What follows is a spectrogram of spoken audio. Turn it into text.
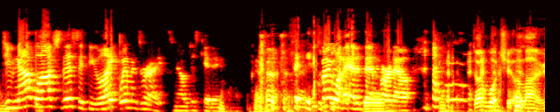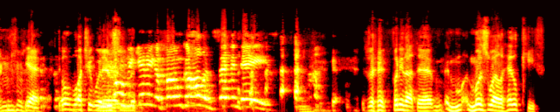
Do not watch this if you like women's rights. No, just kidding. you might want to edit that part out. Don't watch it alone. yeah, don't watch it with You will Lucy. be getting a phone call in seven days. It's funny that uh, Muswell Hill, Keith,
